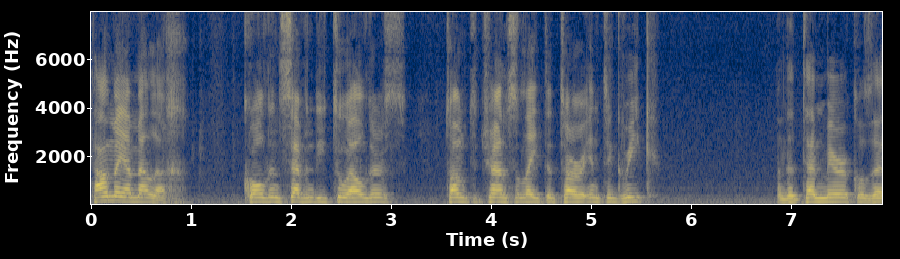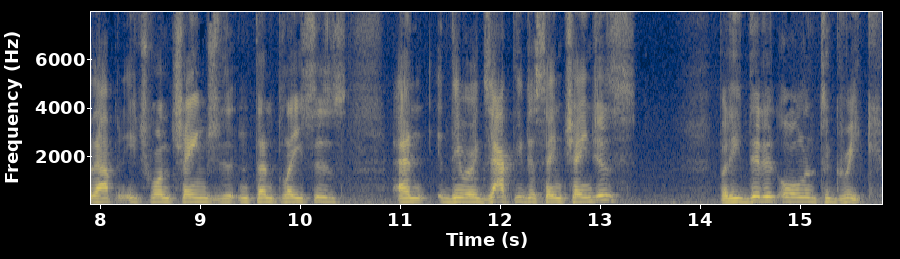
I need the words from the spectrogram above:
Talmai HaMelech, called in 72 elders, told them to translate the Torah into Greek, and the 10 miracles that happened, each one changed it in 10 places, and they were exactly the same changes, but he did it all into Greek.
